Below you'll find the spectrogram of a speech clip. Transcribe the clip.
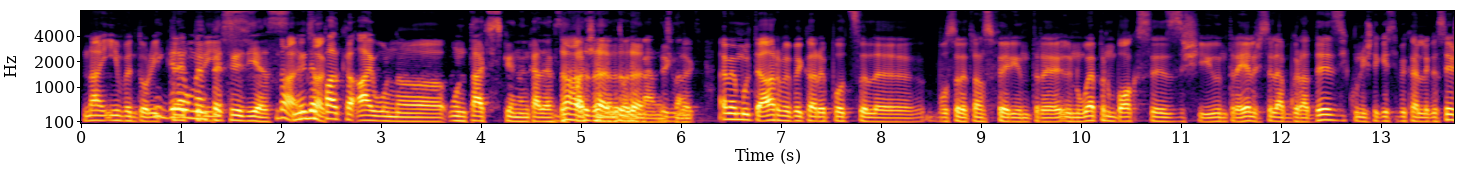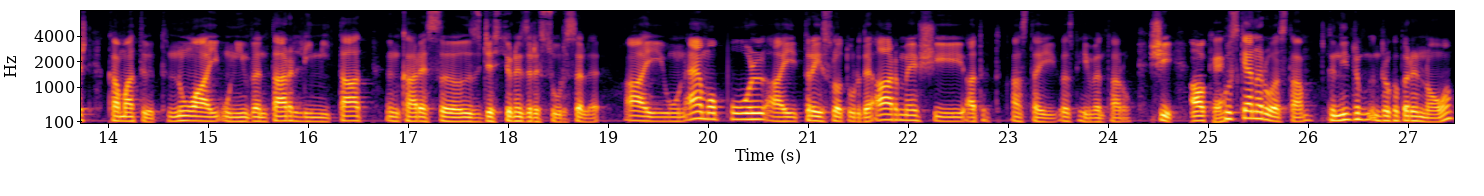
N-ai inventory E greu, man, pe Tetris. 3DS. Da, nu-i exact. de parcă ai un, uh, un touchscreen în care să Da, faci da, da, inventory da, management. exact. Ai mai multe arme pe care poți să le, poți să le transferi între, în weapon boxes și între ele și să le upgradezi cu niște chestii pe care le găsești. Cam atât. Nu ai un inventar limitat în care să îți gestionezi resursele. Ai un ammo pool, ai trei sloturi de arme și atât. Asta e, asta e inventarul. Și Ok. cu scannerul ăsta, când intri într-o căpere nouă,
